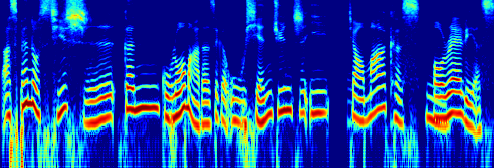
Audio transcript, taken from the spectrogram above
Aspendos 其实跟古罗马的这个五贤君之一叫 Marcus Aurelius，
